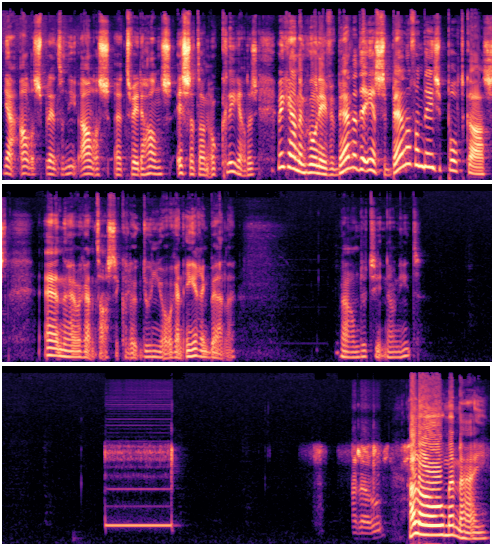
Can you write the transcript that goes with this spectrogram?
ja, alles splinternieuw, alles uh, tweedehands. Is dat dan ook clear? Dus we gaan hem gewoon even bellen. De eerste beller van deze podcast. En uh, we gaan het hartstikke leuk doen, joh. We gaan Erik bellen. Waarom doet hij het nou niet? Hallo. Hallo, met mij.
